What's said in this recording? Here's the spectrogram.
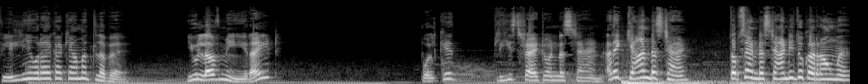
फील नहीं हो रहा है का क्या मतलब है? You love me right Pulkit please try to understand अरे, क्या अंडरस्टैंड तब से अंडरस्टैंड ही तो कर रहा हूँ मैं।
